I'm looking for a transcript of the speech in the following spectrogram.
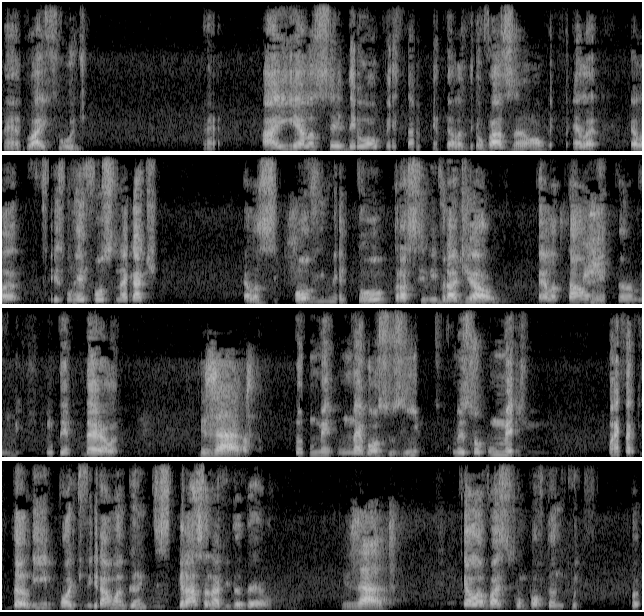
né, do iFood. Né? Aí ela cedeu ao pensamento, ela deu vazão ao pensamento, ela, ela fez um reforço negativo. Ela se movimentou para se livrar de algo. Ela está aumentando um bichinho dentro dela. Exato. Tá um negóciozinho que começou com medinho. Mas aquilo dali pode virar uma grande desgraça na vida dela. Exato. Ela vai se comportando com isso,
